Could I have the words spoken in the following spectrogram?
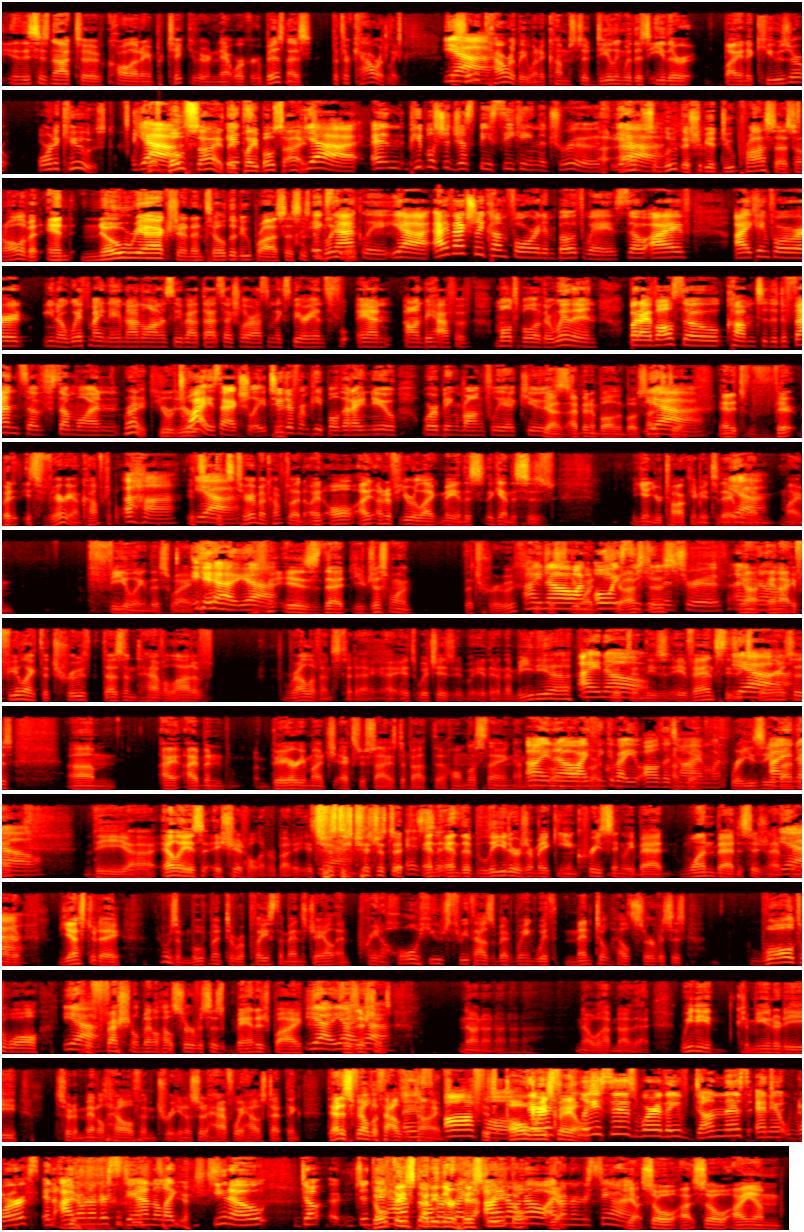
this is not to call out any particular network or business, but they're cowardly. They're sort of cowardly when it comes to dealing with this either by an accuser or an accused. Yeah. both sides. They It's- play both sides. Yeah, and people should just be seeking the truth. Uh, yeah, Absolutely. There should be a due process on all of it and no reaction until the due process is completed. Exactly. Yeah. I've actually come forward in both ways. So I've I came forward, you know, with my name, not honestly about that sexual harassment experience, and on behalf of multiple other women. But I've also come to the defense of someone Right. You're, you're twice, actually, two different people that I knew were being wrongfully accused. Yeah, I've been involved in both sides Yeah. too. And it's very but it's very uncomfortable. Uh huh. It's, Yeah. it's terribly uncomfortable. And, and all I don't know if you were like me, and this again, this is again, you're talking to me today Yeah. when I'm, I'm feeling this way. yeah. Yeah. Is that you just want the truth? I You know. just- I'm always justice. seeking the truth. I yeah, know. and I feel like the truth doesn't have a lot of relevance today. Uh, It's which is either in the media, I know. within these events, these Yeah. experiences. Um, I, I've been very much exercised about the homeless thing. I'm, I I'm know. I'm I going think about you all the I'm time. going when, crazy I about that know. the uh, LA is a shithole. Everybody, it's just Yeah. it's just, just a, It's and just- and the leaders are making increasingly bad one bad decision after Yeah. another. Yesterday, there was a movement to replace the men's jail and create a whole huge three thousand bed wing with mental health services, wall to wall, Yeah. professional mental health services managed by Yeah, yeah, physicians. No, no, no, no, no, no. We'll have none of that. We need community. Sort of mental health and you know, sort of halfway house type thing. That has failed a thousand It's times. awful. It's always There's fails. places where they've done this and it works, and I don't understand the like. Yes. You know, don't uh, Don't they, they study their like history? I don't, Don't- know. I don't understand. Yeah, so uh, so I am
